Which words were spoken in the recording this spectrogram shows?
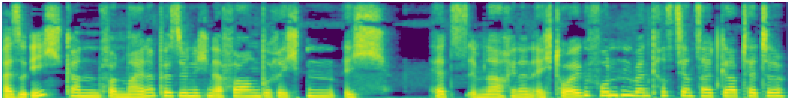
also ich kann von meiner persönlichen Erfahrung berichten. Ich hätte es im Nachhinein echt toll gefunden, wenn Christian Zeit gehabt hätte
